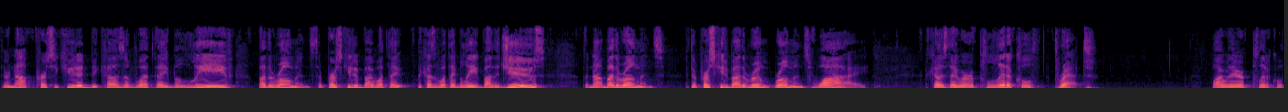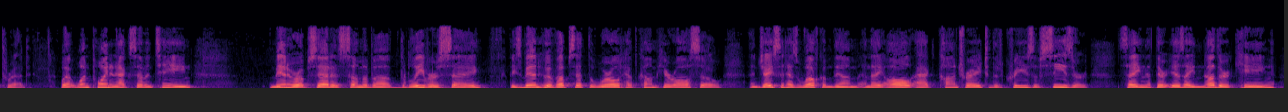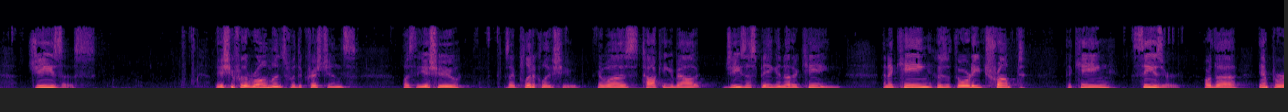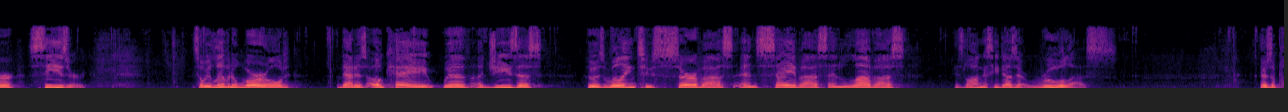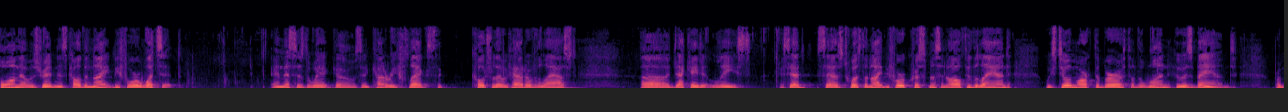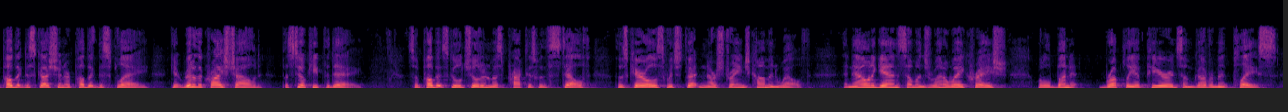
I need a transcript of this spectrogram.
They're not persecuted because of what they believe by the Romans. They're persecuted by what they, because of what they believe by the Jews, but not by the Romans. But they're persecuted by the Romans. Why? Because they were a political threat. Why were they a political threat? Well, at one point in Acts 17, men who are upset, as some of uh, the believers say, these men who have upset the world have come here also, and Jason has welcomed them, and they all act contrary to the decrees of Caesar, saying that there is another king, Jesus. The issue for the Romans, for the Christians, was the issue, was a political issue. It was talking about Jesus being another king and a king whose authority trumped the king Caesar or the emperor Caesar. So we live in a world that is okay with a Jesus who is willing to serve us and save us and love us as long as he doesn't rule us. There's a poem that was written, it's called The Night Before What's It? And this is the way it goes. And it kind of reflects the culture that we've had over the last uh, decade at least. It said, says, "Twas the night before Christmas, and all through the land we still mark the birth of the one who is banned from public discussion or public display. Get rid of the Christ child, but still keep the day. So public school children must practice with stealth those carols which threaten our strange commonwealth. And now and again, someone's runaway creche will abruptly appear in some government place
